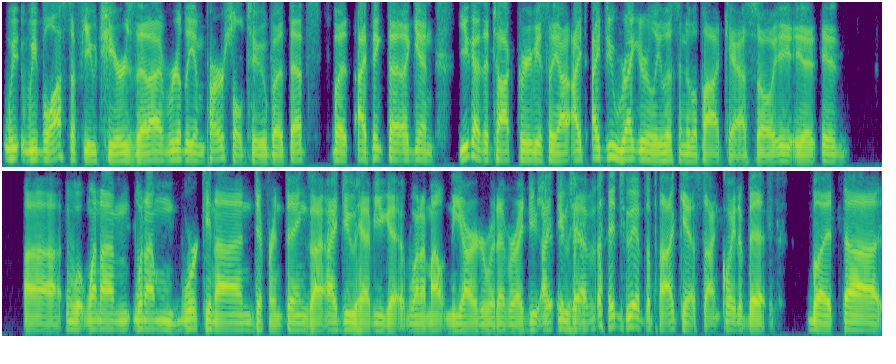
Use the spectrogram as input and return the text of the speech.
we we've lost a few cheers that I'm really impartial to, but that's but I think that again, you guys had talked previously. I I do regularly listen to the podcast, so it, it uh when i'm when i'm working on different things i, I do have you get when i'm out in the yard or whatever i do sure, i do sure. have i do have the podcast on quite a bit. But uh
